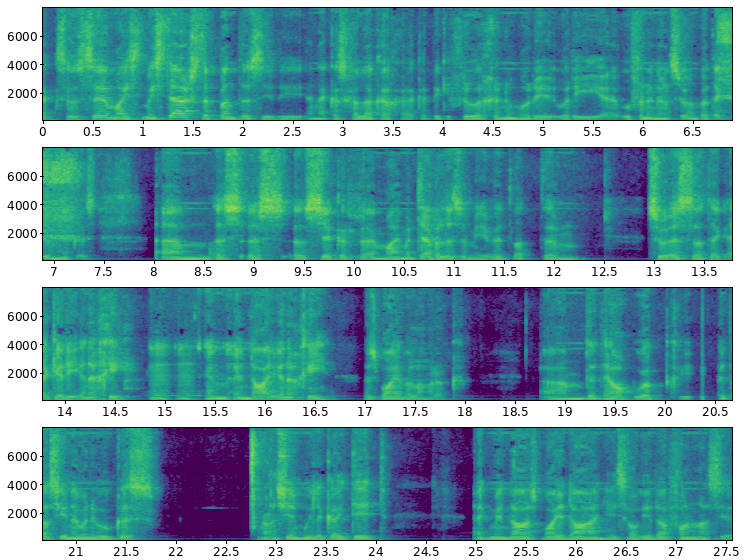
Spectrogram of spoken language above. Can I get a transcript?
ek sou sê my my sterkste punt is hierdie en ek is gelukkig. Ek het bietjie vroeër genoem oor die oor die uh, oefeninge en so en wat ek doen ek is ehm um, is is is seker uh, my metabolism, jy weet wat ehm um, so is dat ek ek het die energie. Mm, mm. En en daai energie is baie belangrik. Ehm um, dit help ook weet as jy nou in 'n hoek is as jy 'n moeilikheid het. Ek meen daar's baie dae en jy sal weer daarvan as jy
